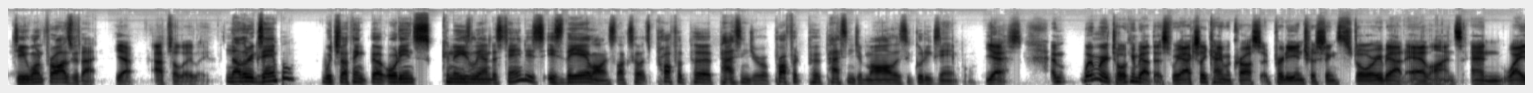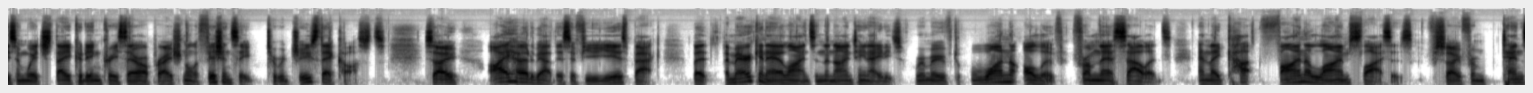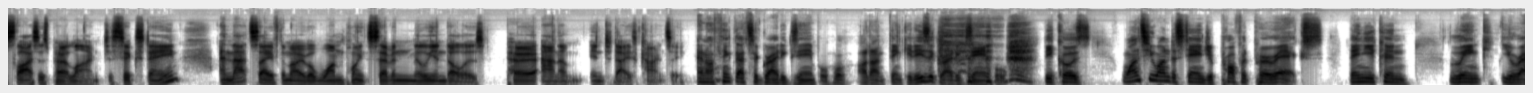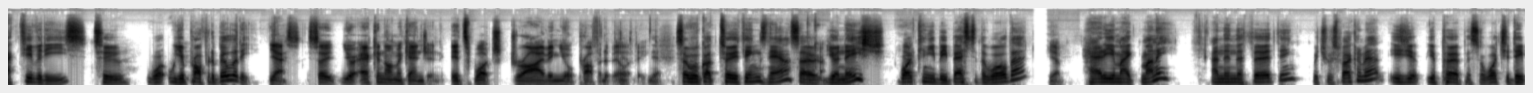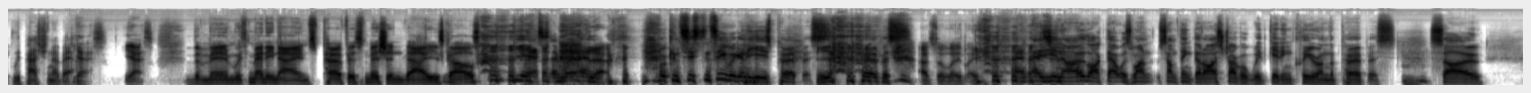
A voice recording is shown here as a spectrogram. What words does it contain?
do you want fries with that? Yeah, absolutely. Another example, which I think the audience can easily understand, is is the airlines. Like so, it's profit per passenger or profit per passenger mile is a good example. Yes. And when we were talking about this, we actually came across a pretty interesting story about airlines and ways in which they could increase their operational efficiency to reduce their costs. So I heard about this a few years back, but American Airlines in the 1980s removed one olive from their salads and they cut finer lime slices. So from 10 slices per lime to 16. And that saved them over $1.7 million per annum in today's currency. And I think that's a great example. Well, I don't think it is a great example because once you understand your profit per X, then you can link your activities to what your profitability. Yes. So your economic engine, it's what's driving your profitability. Yeah. So we've got two things now. So Okay. your niche, what can you be best in the world at? Yep. How do you make money? And then the third thing, which we've spoken about, is your, your purpose or what you're deeply passionate about. Yes. Yes. The man with many names, purpose, mission, values, goals. Yes, and we're- and- yeah. For consistency, we're going to use purpose. Yeah. Purpose. Absolutely. and as you know, like that was one something that I struggled with getting clear on the purpose. Mhm. So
